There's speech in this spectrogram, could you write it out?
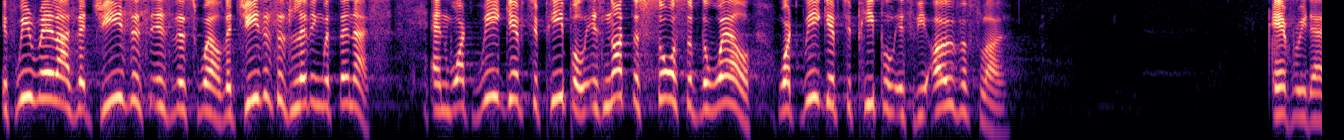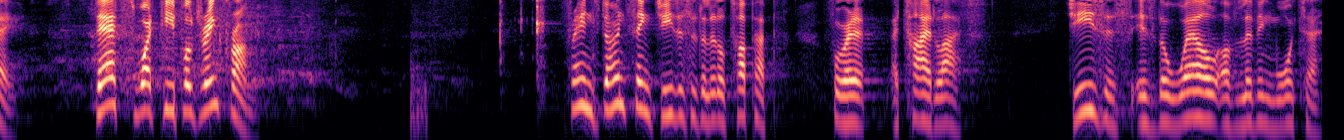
if we realize that Jesus is this well, that Jesus is living within us, and what we give to people is not the source of the well. What we give to people is the overflow. Every day. That's what people drink from. Friends, don't think Jesus is a little top up for a, a tired life. Jesus is the well of living water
